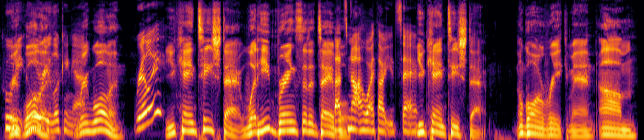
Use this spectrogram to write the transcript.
Who, Rick you, who are you looking at? Riq Woolen. really? You can't teach that. What he brings to the table. That's not who I thought you'd say. You can't teach that. I'm going Reek, man. Um,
